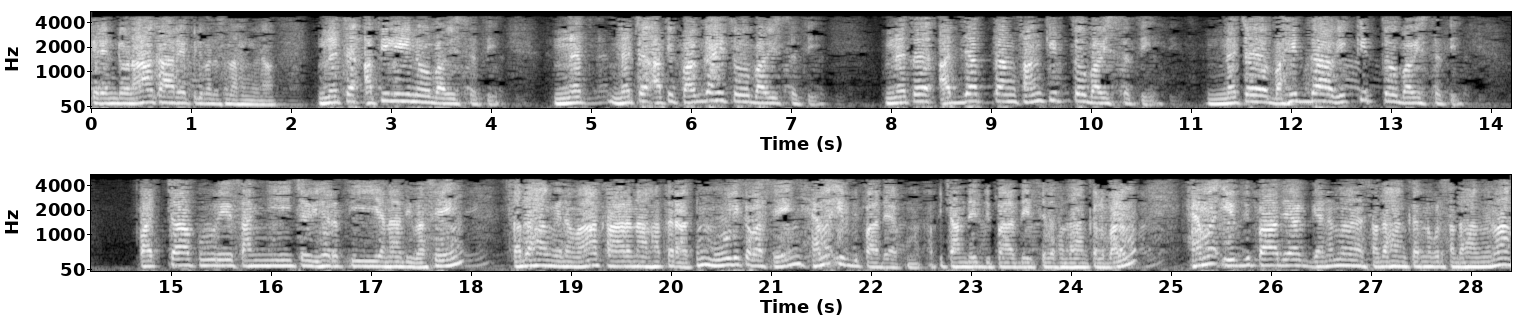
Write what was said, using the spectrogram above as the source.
කෙරෙන්න ඕන ආකාරය පිළිබඳ සඳහන් වෙනවා. නච අතිලීනෝ භවිස්සති. නච අතිපග්ගහිතෝ භවිස්සති. නත අජ්ජත්තං සංකිට්තෝ භවිස්සති නච බහිද්ධා වික්කිට්තෝ භවිස්සති පච්චාපූරේ සංඤීච විහෙරති යනාදි වශයෙන් සඳහන් වෙනවා කාරණා හතරක් මූලික වශයෙන් හැම ඉර්ධිපාදයක්ම අපි ඡන්ද ඉර්ධිපාදයේ ඉස්සෙල්ලා සඳහන් කරලා බලමු හැම ඉර්ධිපාදයක් ගැනම සඳහන් කරනකොට සඳහන් වෙනවා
